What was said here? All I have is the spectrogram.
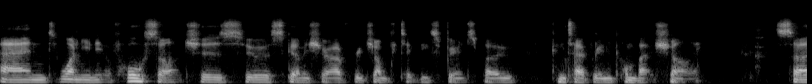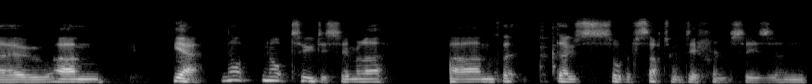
and one unit of horse archers who are skirmisher average, unprotected experienced bow, Cantabrian combat shy. So um, yeah, not not too dissimilar, um, but those sort of subtle differences, and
